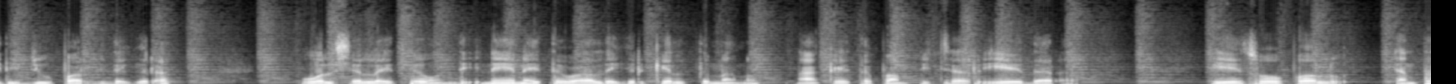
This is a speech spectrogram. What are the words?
ఇది జూ పార్క్ దగ్గర హోల్సేల్ అయితే ఉంది. నేనైతే వాళ్ళ దగ్గరికి వెళ్తున్నాను. నాకైతే పంపించారు ఏ ధర ఏ సోఫాలు ఎంత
